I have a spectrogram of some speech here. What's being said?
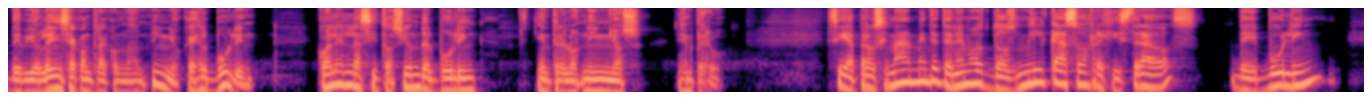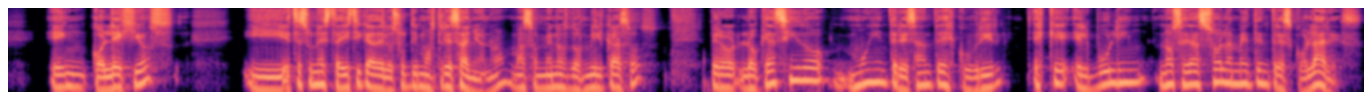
de violencia contra los niños, que es el bullying. ¿Cuál es la situación del bullying entre los niños en Perú. Sí, aproximadamente tenemos 2.000 casos registrados de bullying en colegios y esta es una estadística de los últimos tres años, ¿no? Más o menos 2.000 casos. Pero lo que ha sido muy interesante descubrir es que el bullying no se da solamente entre escolares.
